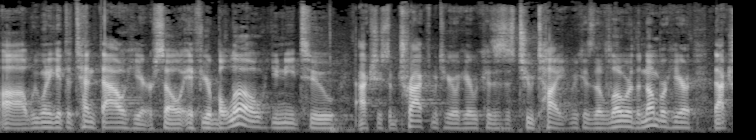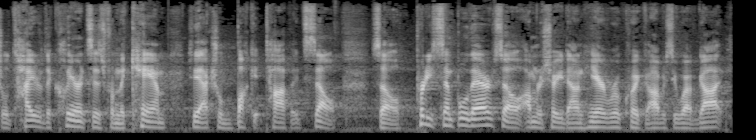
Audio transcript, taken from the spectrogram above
uh, we want to get to 10,000 here. So if you're below, you need to actually subtract material here because this is too tight. Because the lower the number here, the actual tighter the clearance is from the cam to the actual bucket top itself. So pretty simple there. So I'm going to show you down here real quick, obviously what I've got.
